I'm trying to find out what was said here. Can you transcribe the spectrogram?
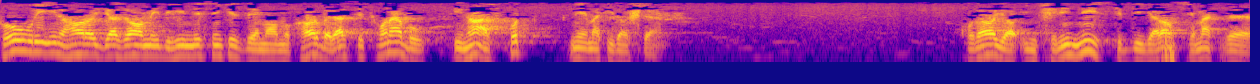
طوری اینها را جزا می‌دهی مثل اینکه زمام کار به دست تو نبود. اینها از خود نعمتی داشتن. خدا یا این چنین نیست که دیگران سمت و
